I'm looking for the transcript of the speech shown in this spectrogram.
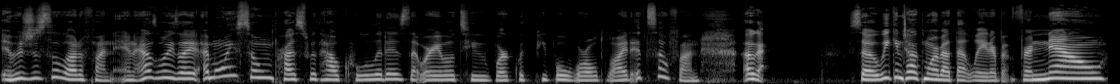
It was just a lot of fun. And as always, I, I'm always so impressed with how cool it is that we're able to work with people worldwide. It's so fun. Okay. So we can talk more about that later. But for now,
